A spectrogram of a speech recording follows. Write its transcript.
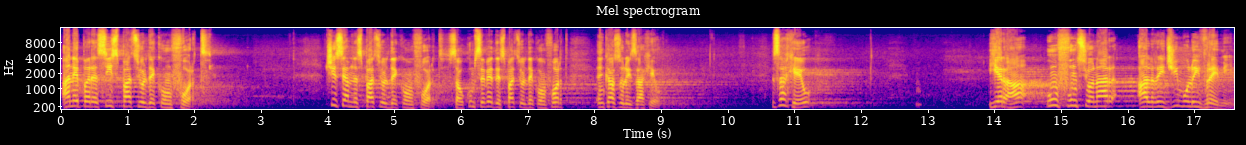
a ne părăsi spațiul de confort. Ce înseamnă spațiul de confort? Sau cum se vede spațiul de confort în cazul lui Zaheu? Zaheu era un funcționar al regimului vremii.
